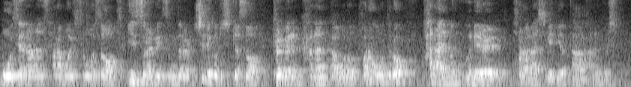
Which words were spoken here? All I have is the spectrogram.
모세라는 사람을 세워서 이스라엘 백성들을 출애굽시켜서 결국에는 가나안 땅으로 돌아오도록 하나님은 은혜를 허락하시게 되었다 하는 것입니다.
